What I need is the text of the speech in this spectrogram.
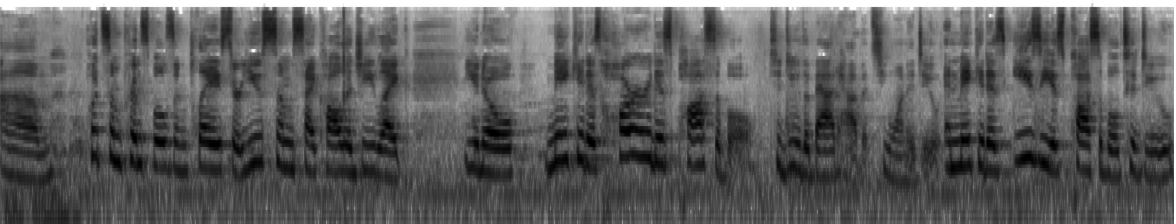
um, put some principles in place or use some psychology, like, you know, make it as hard as possible to do the bad habits you want to do and make it as easy as possible to do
